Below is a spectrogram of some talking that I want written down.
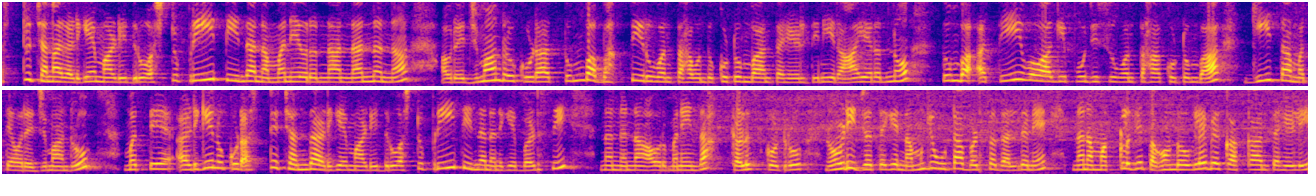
ಅಷ್ಟು ಚೆನ್ನಾಗಿ ಅಡುಗೆ ಮಾಡಿದರು, ಅಷ್ಟು ಪ್ರೀತಿಯಿಂದ ನಮ್ಮನೆಯವರನ್ನು ನನ್ನನ್ನು, ಅವ್ರ ಯಜಮಾನರು ಕೂಡ ತುಂಬ ಭಕ್ತಿ ಇರುವಂತಹ ಒಂದು ಕುಟುಂಬ ಅಂತ ಹೇಳ್ತೀನಿ. ರಾಯರನ್ನು ತುಂಬ ಅತೀವವಾಗಿ ಪೂಜಿಸುವಂತಹ ಕುಟುಂಬ ಗೀತಾ ಮತ್ತು ಅವರ ಯಜಮಾನರು. ಮತ್ತು ಅಡುಗೆನೂ ಕೂಡ ಅಷ್ಟೇ ಚಂದ ಅಡುಗೆ ಮಾಡಿದರು, ಅಷ್ಟು ಪ್ರೀತಿಯಿಂದ ನನಗೆ ಬಡಿಸಿ ನನ್ನನ್ನು ಅವ್ರ ಮನೆಯಿಂದ ಕಳಿಸ್ಕೊಟ್ರು. ನೋಡಿ ಜೊತೆಗೆ ನಮಗೆ ಊಟ ಬಡಿಸೋದಲ್ದೇ ನನ್ನ ಮಕ್ಕಳಿಗೆ ತಗೊಂಡೋಗಲೇಬೇಕು ಅಕ್ಕ ಅಂತ ಹೇಳಿ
